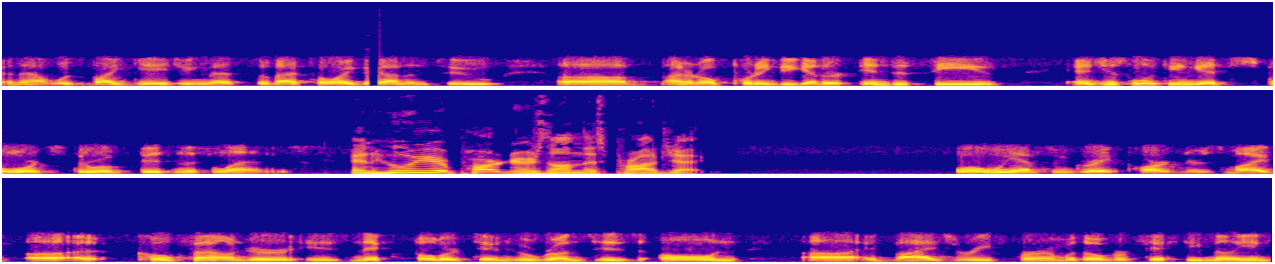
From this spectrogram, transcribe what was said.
and that was by gauging this. So that's how I got into, uh, I don't know, putting together indices and just looking at sports through a business lens. And who are your partners on this project? Well, we have some great partners. My uh, co-founder is Nick Fullerton, who runs his own uh, advisory firm with over $50 million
